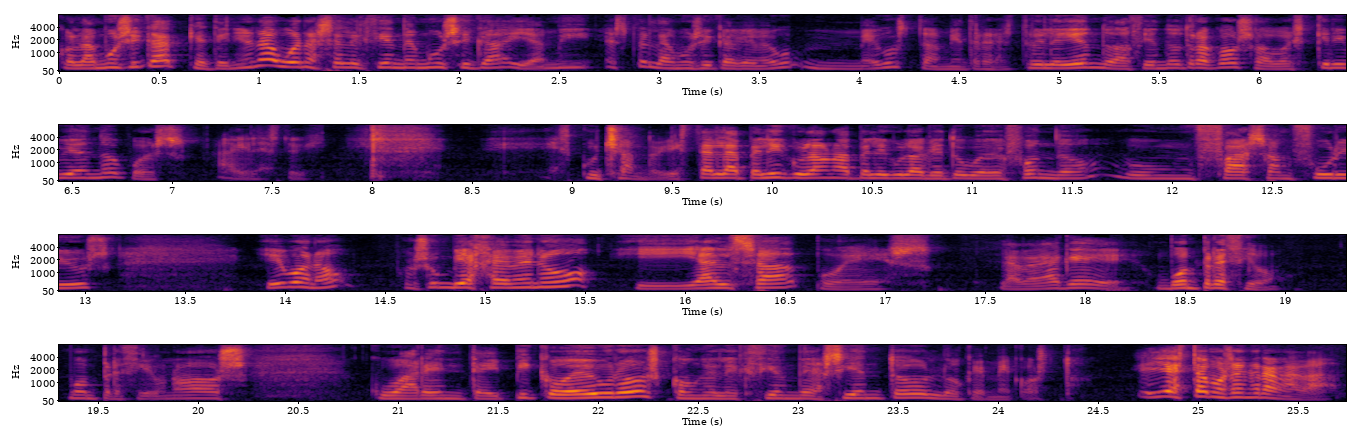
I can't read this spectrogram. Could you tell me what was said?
con la música, que tenía una buena selección de música y a mí esta es la música que me, gusta. Mientras estoy leyendo, haciendo otra cosa o escribiendo, pues ahí la estoy eh, escuchando. Y esta es la película, una película que tuve de fondo, un Fast and Furious. Y bueno, pues un viaje menos y alza, pues la verdad que buen precio, buen precio, unos cuarenta y pico euros con elección de asiento, lo que me costó. Y ya estamos en Granada.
